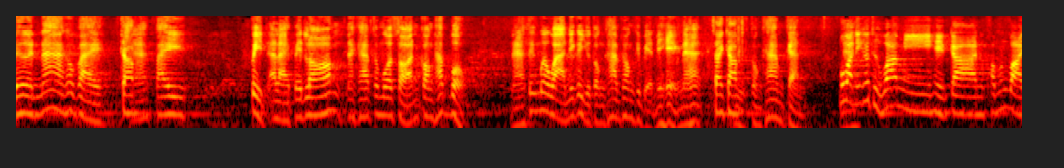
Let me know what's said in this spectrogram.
เดินหน้าเข้าไปครับ นะไปปิดอะไรไปล้อมนะครับสโมสรกองทัพบบกนะซึ่งเมื่อวานนี้ก็อยู่ตรงข้ามช่อง 11 นี่เองนะฮะ ใช่ครับ อยู่ตรงข้ามกัน เมื่อวานนี้ก็ถือว่ามีเหตุการณ์ความวุ่นวาย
